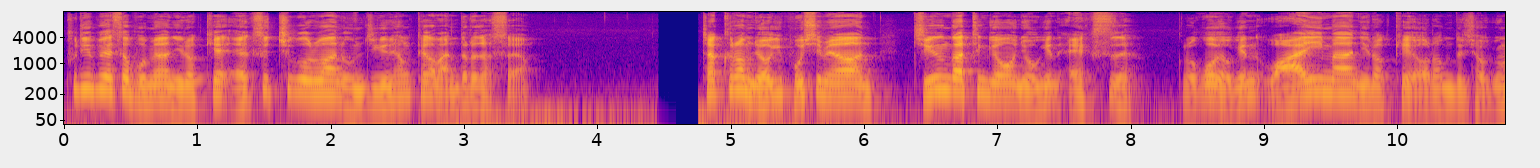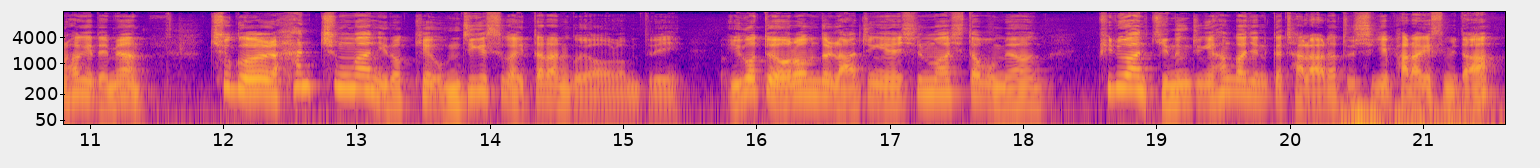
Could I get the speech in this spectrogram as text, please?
프리뷰에서 보면 이렇게 X축으로만 움직이는 형태가 만들어졌어요. 자, 그럼 여기 보시면 지금 같은 경우는 여기는 X, 그리고 여기는 Y만 이렇게 여러분들이 적용을 하게 되면 축을 한 축만 이렇게 움직일 수가 있다라는 거예요, 여러분들이. 이것도 여러분들 나중에 실무하시다 보면 필요한 기능 중에 한 가지니까 잘 알아두시기 바라겠습니다.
